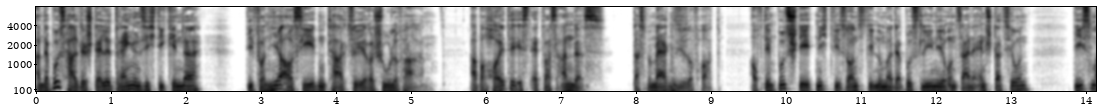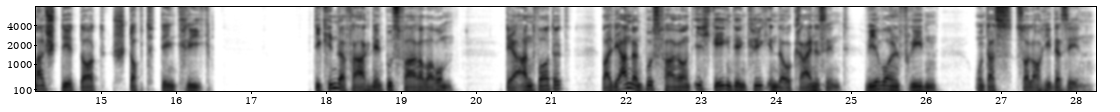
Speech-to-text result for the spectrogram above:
An der Bushaltestelle drängeln sich die Kinder, die von hier aus jeden Tag zu ihrer Schule fahren. Aber heute ist etwas anders. Das bemerken Sie sofort. Auf dem Bus steht nicht wie sonst die Nummer der Buslinie und seine Endstation. Diesmal steht dort Stoppt den Krieg. Die Kinder fragen den Busfahrer warum. Der antwortet, weil die anderen Busfahrer und ich gegen den Krieg in der Ukraine sind. Wir wollen Frieden und das soll auch jeder sehen.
